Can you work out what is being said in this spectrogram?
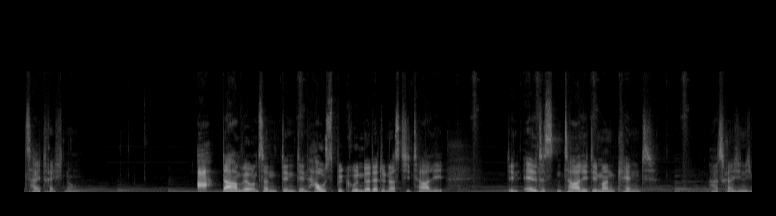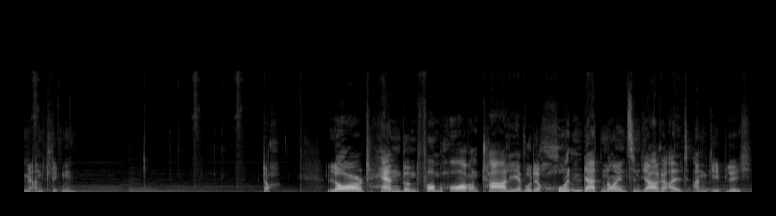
Zeitrechnung? Ah, da haben wir unseren, den, den Hausbegründer der Dynastie Tali. Den ältesten Tali, den man kennt. Ah, jetzt kann ich ihn nicht mehr anklicken. Doch. Lord Handon vom Horn Tali. Er wurde 119 Jahre alt, angeblich.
